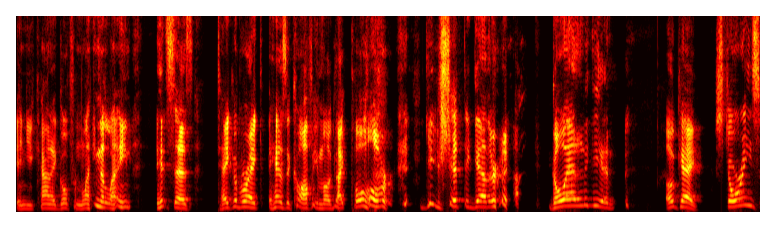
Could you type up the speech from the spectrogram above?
and you kind of go from lane to lane, it says take a break. It has a coffee mug. Like pull over, get your shit together, go at it again. Okay. Stories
